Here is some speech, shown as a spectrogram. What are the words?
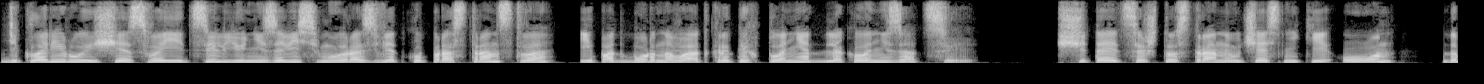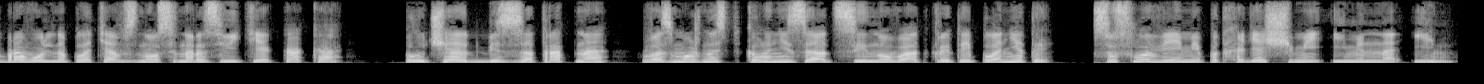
декларирующая своей целью независимую разведку пространства и подбор новооткрытых планет для колонизации. Считается, что страны-участники ООН, добровольно платя взносы на развитие КК, получают беззатратно возможность колонизации новооткрытой планеты с условиями, подходящими именно им.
